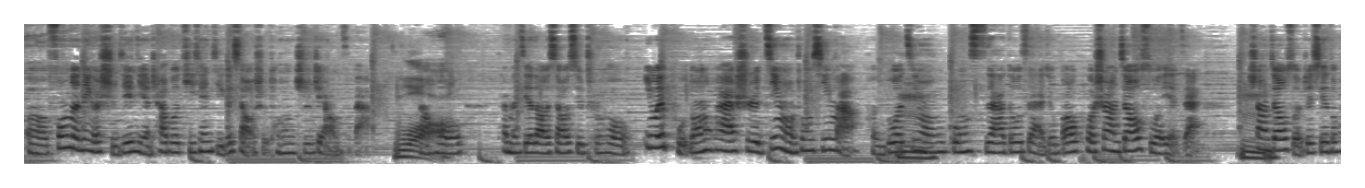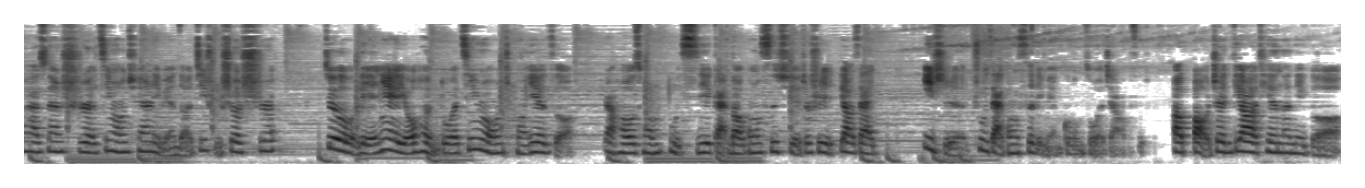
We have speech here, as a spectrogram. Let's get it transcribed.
呃，封的那个时间点差不多提前几个小时通知这样子吧。哇，然后他们接到消息之后，因为浦东的话是金融中心嘛，很多金融公司啊都在，就包括上交所也在。嗯上交所这些的话，算是金融圈里面的基础设施，就连夜有很多金融从业者，然后从浦西赶到公司去，就是要在一直住在公司里面工作这样子，呃，保证第二天的那个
